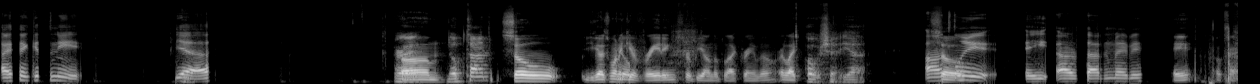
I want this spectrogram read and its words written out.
I think it's neat. Yeah. All right. Um, nope time. So you guys want to Nope. give ratings for Beyond the Black Rainbow or like Oh shit, yeah. Honestly, eight out of ten, maybe. eight? Okay.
